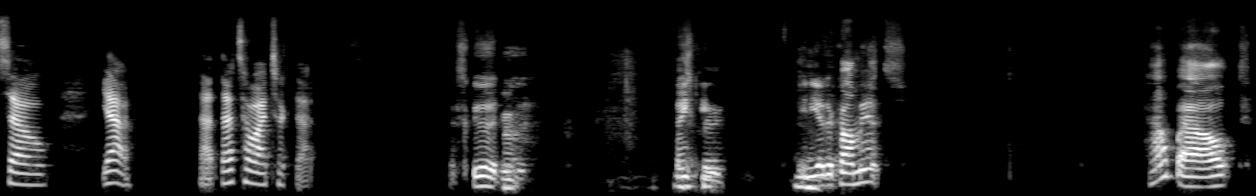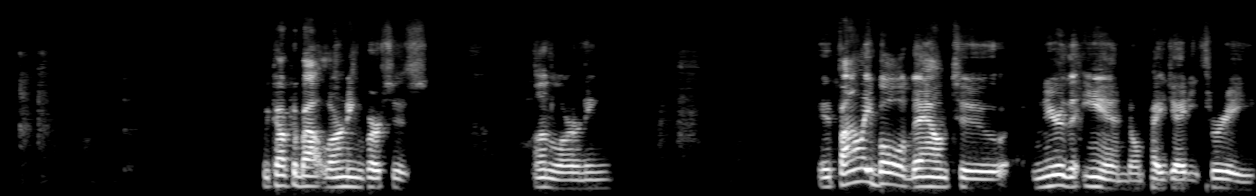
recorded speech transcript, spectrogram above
so, yeah, that that's how I took that. That's good. Thank that's you. Any other comments? How about we talked about learning versus unlearning. It finally boiled down to near the end on page 83.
